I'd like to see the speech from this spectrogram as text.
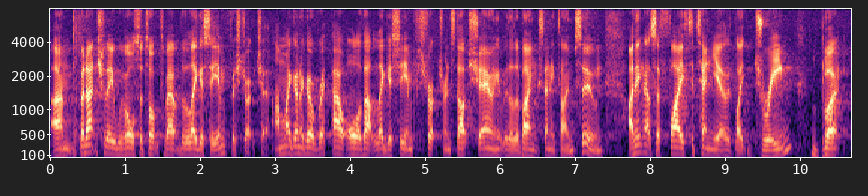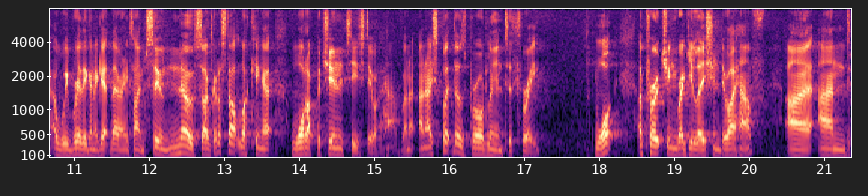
Um, but actually, we've also talked about the legacy infrastructure. Am I going to go rip out all of that legacy infrastructure and start sharing it with other banks anytime soon? I think that's a five to 10 year like dream, but are we really going to get there anytime soon? No. So I've got to start looking at what opportunities do I have? And, and I split those broadly into three. What approaching regulation do I have? Uh, and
